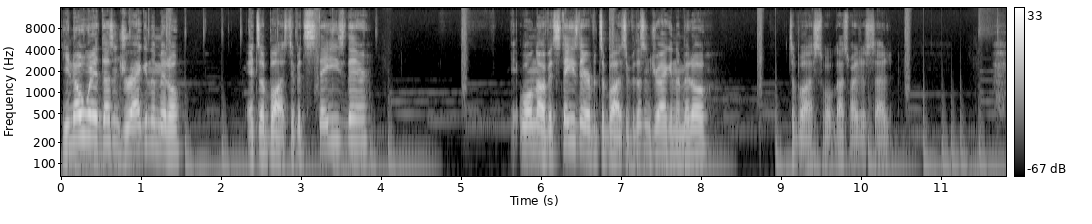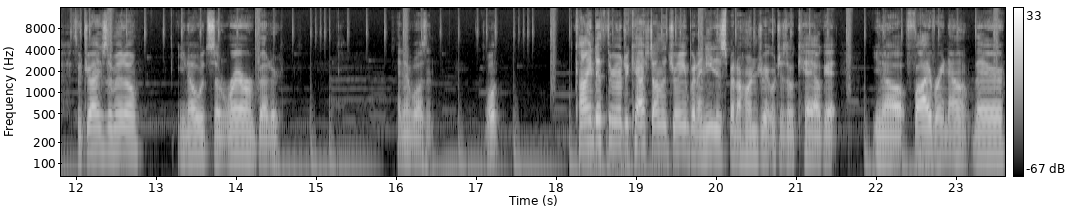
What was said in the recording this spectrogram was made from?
You know when it doesn't drag in the middle, it's a bust. If it stays there, it, well, no, if it stays there, if it's a bust. If it doesn't drag in the middle, it's a bust. Well, that's what I just said. If it drags in the middle, you know it's a rare or better. And it wasn't. Well, kind of 300 cash down the drain, but I need to spend 100, which is okay. I'll get, you know, 5 right now there.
